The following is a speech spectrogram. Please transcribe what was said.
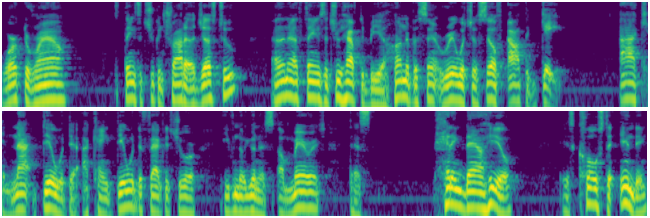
worked around, things that you can try to adjust to, and then there are things that you have to be 100% real with yourself out the gate. I cannot deal with that. I can't deal with the fact that you're even though you're in a, marriage that's heading downhill, is close to ending.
